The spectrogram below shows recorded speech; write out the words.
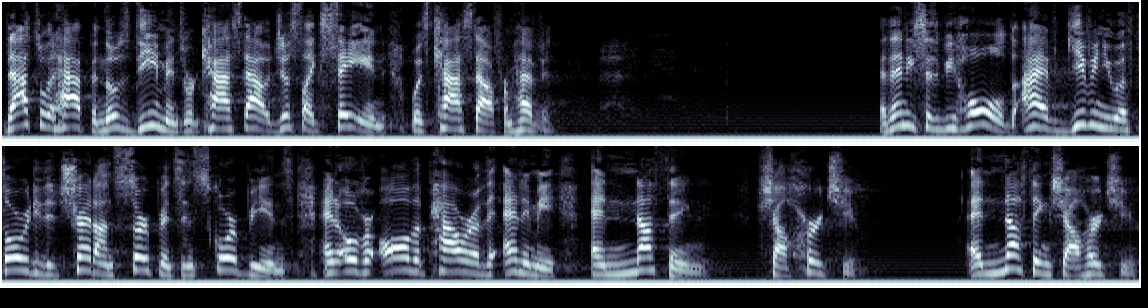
that's what happened. Those demons were cast out just like Satan was cast out from heaven. And then he says, Behold, I have given you authority to tread on serpents and scorpions and over all the power of the enemy, and nothing shall hurt you. And nothing shall hurt you.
